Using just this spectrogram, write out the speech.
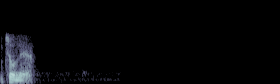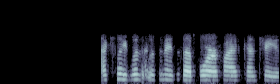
until now. Actually, was, wasn't it the four or five countries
